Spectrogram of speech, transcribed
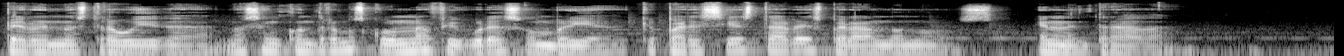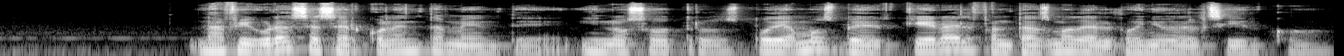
Pero en nuestra huida nos encontramos con una figura sombría que parecía estar esperándonos en la entrada. La figura se acercó lentamente y nosotros podíamos ver que era el fantasma del dueño del circo,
